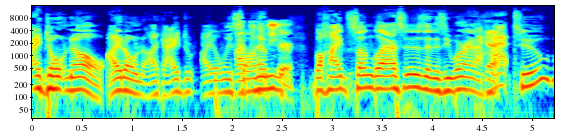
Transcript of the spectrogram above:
I don't know. I don't like. I, I only saw I'm him sure. behind sunglasses, and is he wearing a Yeah. hat too?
